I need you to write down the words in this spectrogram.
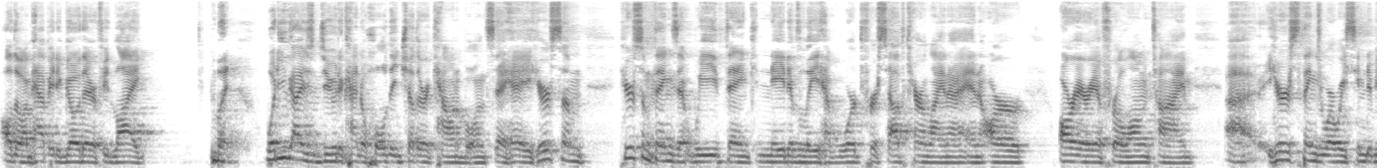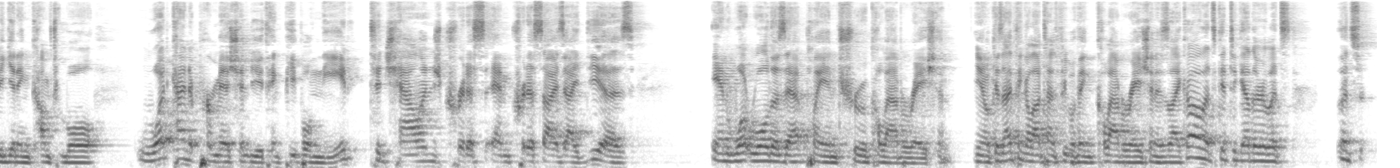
although I'm happy to go there if you'd like. But what do you guys do to kind of hold each other accountable and say, hey, here's some here's some things that we think natively have worked for South Carolina and our our area for a long time. Uh, here's things where we seem to be getting comfortable. What kind of permission do you think people need to challenge, critic, and criticize ideas? And what role does that play in true collaboration? You know, because I think a lot of times people think collaboration is like, oh, let's get together, let's let's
